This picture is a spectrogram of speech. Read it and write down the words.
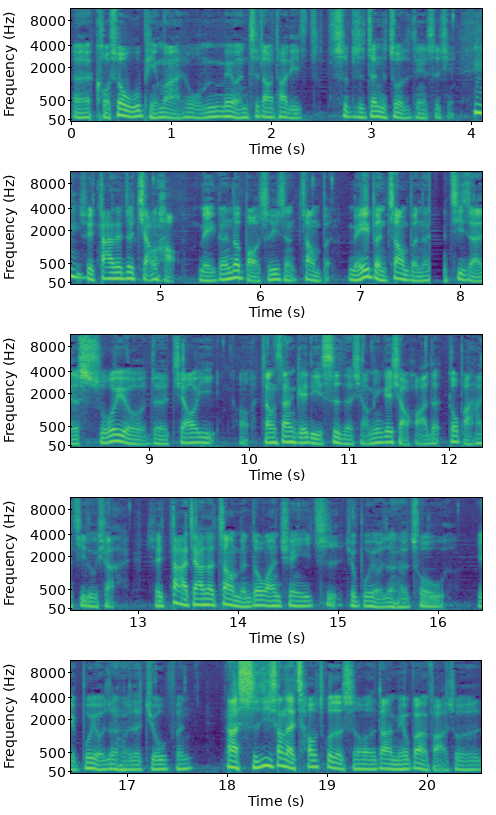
呃，口说无凭嘛，我们没有人知道到底是不是真的做的这件事情。嗯，所以大家都讲好，每个人都保持一本账本，每一本账本呢，记载了所有的交易。哦，张三给李四的，小明给小华的，都把它记录下来，所以大家的账本都完全一致，就不会有任何错误了，也不会有任何的纠纷。那实际上在操作的时候，当然没有办法说，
